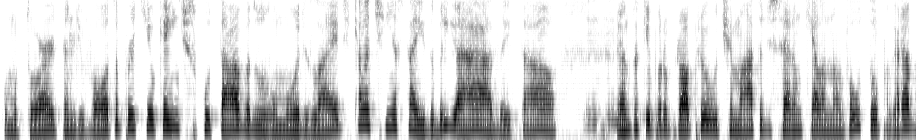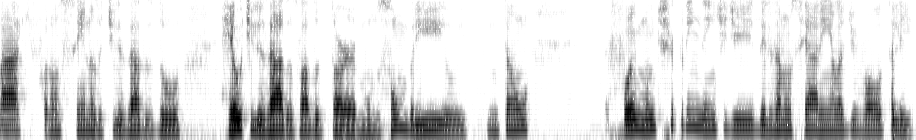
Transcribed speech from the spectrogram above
como Thor, estando de volta, porque o que a gente escutava dos rumores lá é de que ela tinha saído brigada e tal. Uhum. Tanto que pro próprio Ultimato disseram que ela não voltou pra gravar, que foram cenas utilizadas do. Reutilizadas lá do Thor Mundo Sombrio. Então foi muito surpreendente de deles anunciarem ela de volta ali.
